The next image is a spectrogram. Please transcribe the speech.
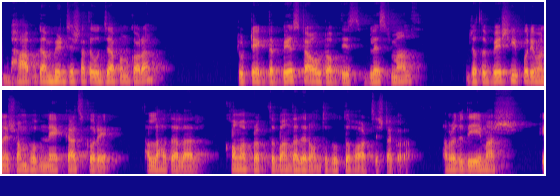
ভাব গাম্ভীর্যের সাথে উদযাপন করা to take the best out of this blessed month যত বেশি পরিমাণে সম্ভব নেক কাজ করে, আল্লাহ তালার ক্ষমাপ্রাপ্ত বান্দাদের অন্তর্ভুক্ত হওয়ার চেষ্টা করা। আমরা যদি এই মাসকে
